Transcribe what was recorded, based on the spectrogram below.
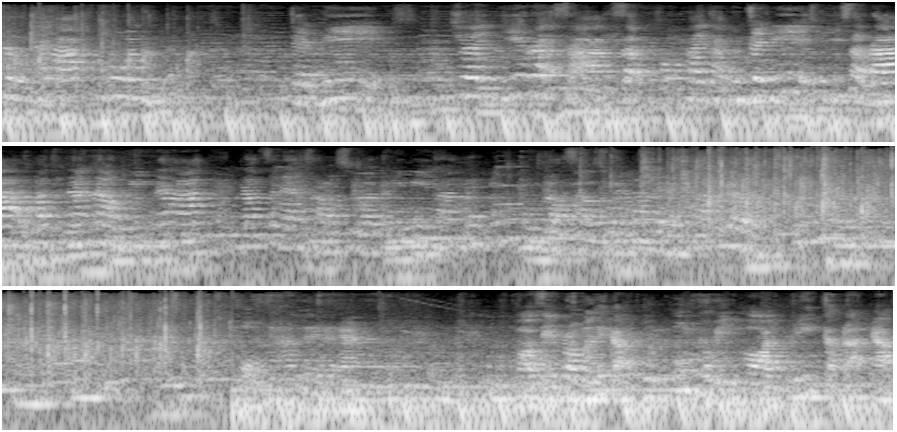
หนึ่งนะคะคุณเจนนี่เชิญยี่รักษาสัตว์ของใครค่ะคุณเจนนี่ชยิสราวัฒนนาวินนะคะนักแสดงสาวสวยวันนี้มีทั้งหล่อสาวสวยมากเลยนะคะเลย ปรบมือให้กับคุณอุ้มทวีพรพริ้งกับรัฐครับ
